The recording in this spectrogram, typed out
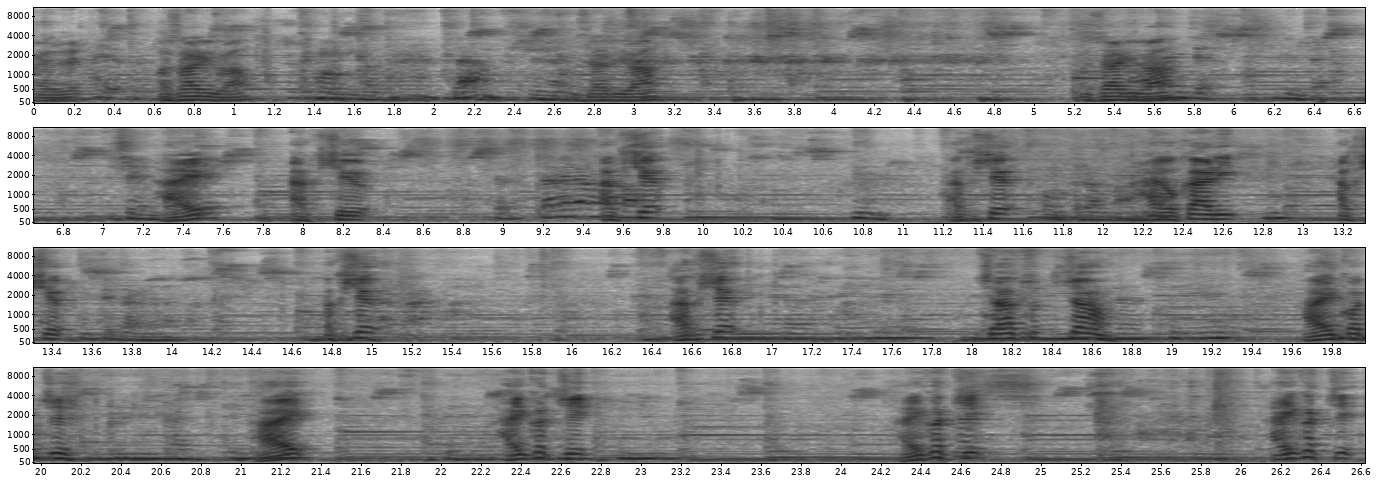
あれであさりは？あさりは？あさりは？はい。握手。握手。握手。はいおかわり。握手。握手。握手。じゃあそっちゃん。はいこっち。はい。はいこっち。はいこっち。はいこっち。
